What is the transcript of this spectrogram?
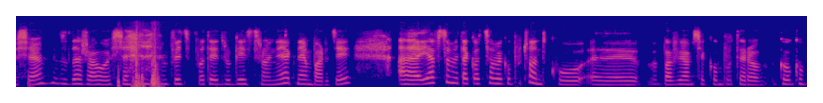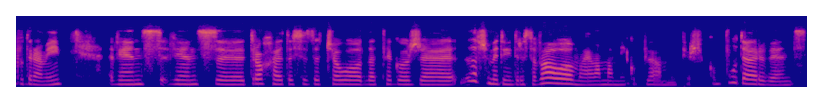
się, zdarzało się być po tej drugiej stronie, jak najbardziej. Ja w sumie tak od samego początku y, bawiłam się komputerami, więc, więc y, trochę to się zaczęło dlatego, że zawsze mnie to interesowało. Moja mama mi kupiła mój pierwszy komputer, więc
